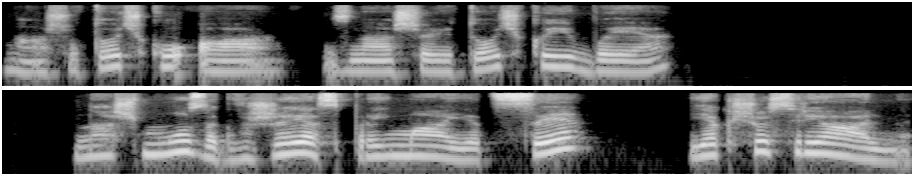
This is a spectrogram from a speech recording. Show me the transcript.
нашу точку А з нашою точкою Б, наш мозок вже сприймає це як щось реальне,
